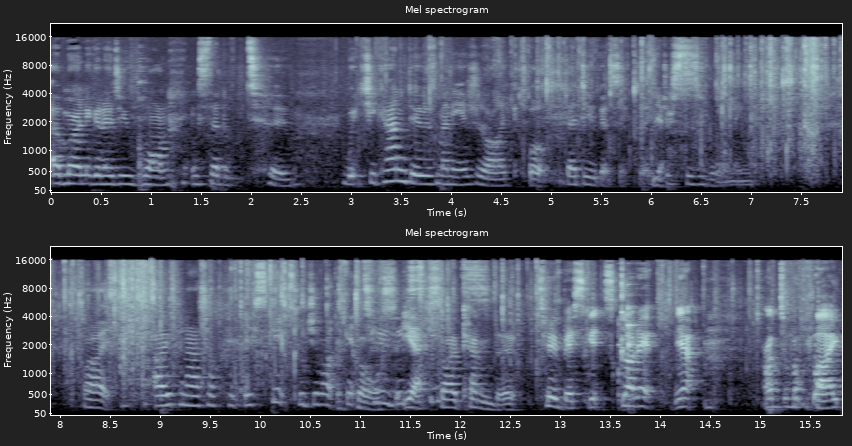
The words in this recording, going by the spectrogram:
And we're only going to do one instead of two, which you can do as many as you like, but they do get sickly, Yes. just as a warning. Right, open our chocolate biscuits. Would you like to Of get two course, biscuits? yes, I can do. Two biscuits, got it. Yeah, onto my plate.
